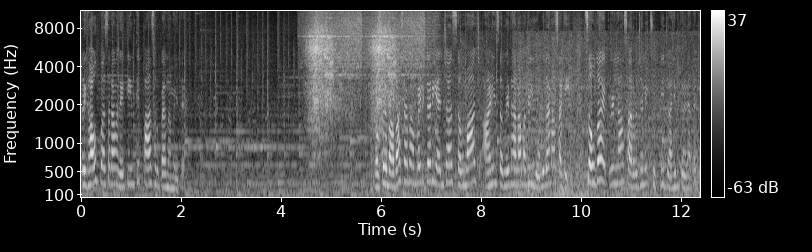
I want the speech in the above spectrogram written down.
तर घाऊक बाजारामध्ये तीन ते पाच रुपयांना मिळत आहे डॉक्टर बाबासाहेब आंबेडकर यांच्या समाज आणि संविधानामधील योगदानासाठी चौदा एप्रिलला सार्वजनिक सुट्टी जाहीर करण्यात आली.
